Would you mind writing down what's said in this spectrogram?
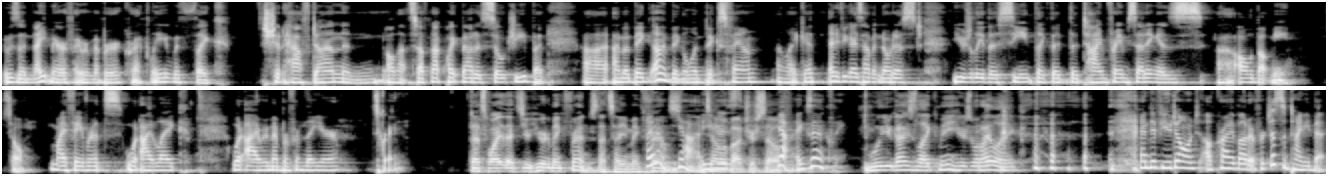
it was a nightmare if I remember correctly, with like shit half done and all that stuff. Not quite bad as Sochi, but uh, I'm a big I'm a big Olympics fan. I like it. And if you guys haven't noticed, usually the scene like the the time frame setting is uh, all about me. So my favorites, what I like, what I remember from the year. It's great. That's why that's you're here to make friends. That's how you make I know. friends. Yeah. You, you tell guys- about yourself. Yeah, exactly. Will you guys like me? Here's what I like. And if you don't, I'll cry about it for just a tiny bit.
